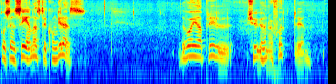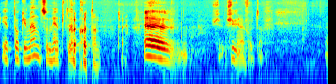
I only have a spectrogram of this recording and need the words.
på sin senaste kongress. Det var i april 2070. Ett dokument som hette... Sj- 17. Eh, tju- 2017. Ja,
